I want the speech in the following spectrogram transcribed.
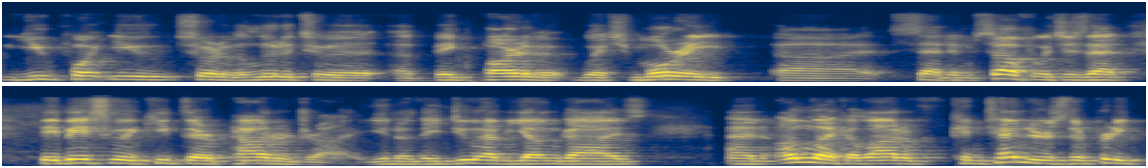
you point you sort of alluded to a, a big part of it, which Morey uh, said himself, which is that they basically keep their powder dry. You know, they do have young guys, and unlike a lot of contenders, they're pretty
